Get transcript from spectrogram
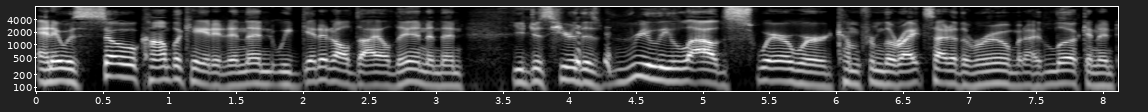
and it was so complicated. And then we'd get it all dialed in, and then you just hear this really loud swear word come from the right side of the room. And I'd look, and then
